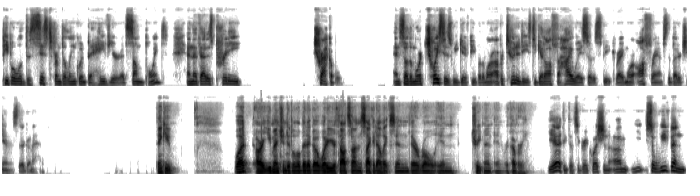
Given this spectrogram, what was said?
people will desist from delinquent behavior at some point and that that is pretty trackable. And so the more choices we give people the more opportunities to get off the highway so to speak right? More off ramps the better chance they're going to have. Thank you. What are you mentioned it a little bit ago what are your thoughts on psychedelics and their role in treatment and recovery? Yeah i think that's a great question. Um, so we've been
